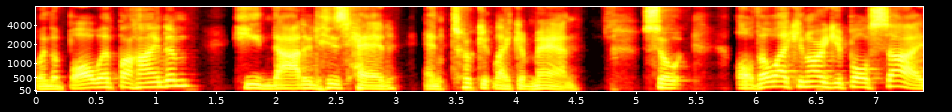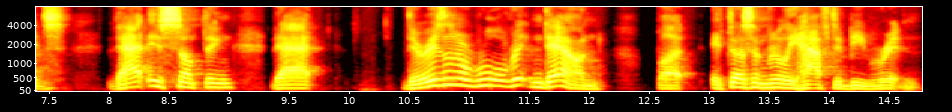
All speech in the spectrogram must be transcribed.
when the ball went behind him, he nodded his head and took it like a man. So, although I can argue both sides, that is something that there isn't a rule written down, but it doesn't really have to be written.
